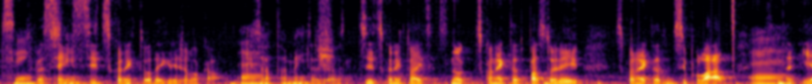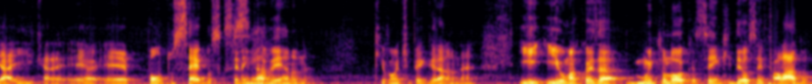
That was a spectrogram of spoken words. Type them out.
Sim. Tipo assim, Sim. se desconectou da igreja local. É. Exatamente. Entendeu? Se desconectou aí, se desconecta do pastoreio, desconecta do discipulado. É. E aí, cara, é, é pontos cegos que você nem tá Sim. vendo, né? Que vão te pegando, né? E, e uma coisa muito louca, assim, que Deus tem falado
